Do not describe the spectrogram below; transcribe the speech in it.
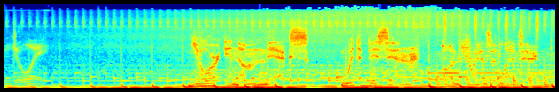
Enjoy. You're in the mix with Bisson on Transatlantic.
